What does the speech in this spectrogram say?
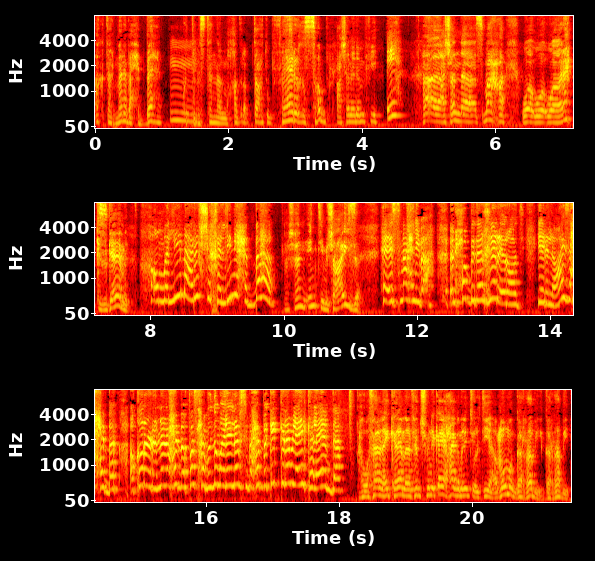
أكتر ما أنا بحبها. كنت بستنى المحاضرة بتاعته بفارغ الصبر عشان أنام فيها. إيه؟ عشان اسمعها واركز جامد. أمال ليه ما عرفش يخليني أحبها؟ عشان انت مش عايزة. اسمح لي بقى الحب ده غير إرادي. يعني لو عايزة أحبك أقرر إن أنا أحبك فاصحى من النوم ألاقي نفسي بحبك إيه الكلام اللي اي كلام ده. هو فعلا أي كلام أنا ما فهمتش منك أي حاجة من اللي انت قلتيها. عموما جربي جربي.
